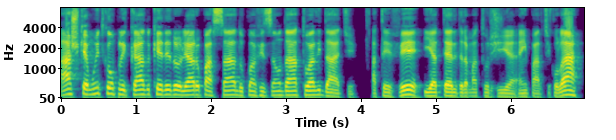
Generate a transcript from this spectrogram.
Acho que é muito complicado querer olhar o passado com a visão da atualidade. A TV e a teledramaturgia, em particular,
